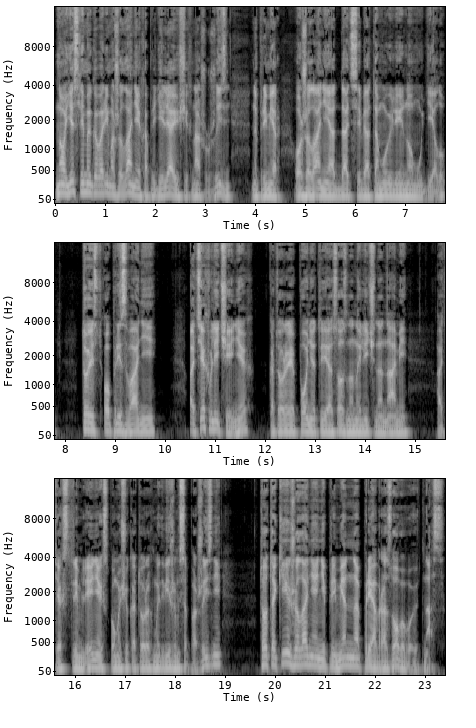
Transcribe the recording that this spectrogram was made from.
Но если мы говорим о желаниях, определяющих нашу жизнь, например, о желании отдать себя тому или иному делу, то есть о призвании, о тех влечениях, которые поняты и осознаны лично нами, о тех стремлениях, с помощью которых мы движемся по жизни, то такие желания непременно преобразовывают нас.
